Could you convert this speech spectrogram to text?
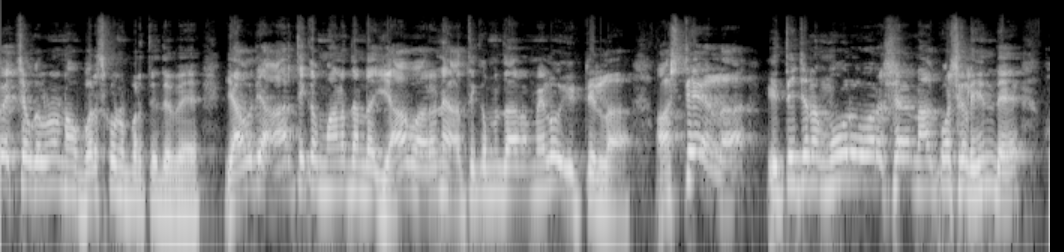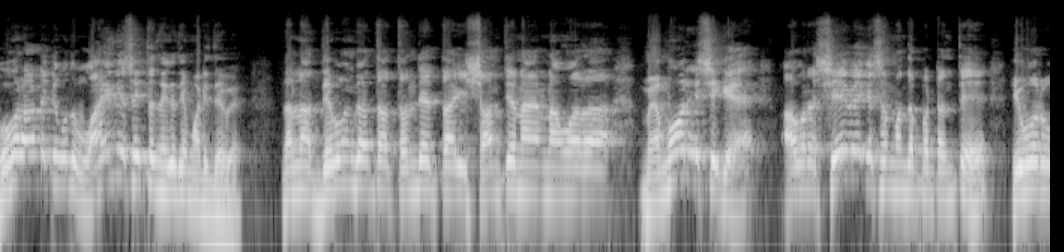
ವೆಚ್ಚಗಳನ್ನು ನಾವು ಬರೆಸ್ಕೊಂಡು ಬರ್ತಿದ್ದೇವೆ. ಯಾವುದೇ ಆರ್ಥಿಕ ಮಾನದಂಡ ಯಾವ ಅರಣ್ಯ ಅತಿಕ್ರಮಣದಾರ ಮೇಲೂ ಇಟ್ಟಿಲ್ಲ. ಅಷ್ಟೇ ಅಲ್ಲ ಇತ್ತೀಚಿನ ಮೂರು ವರ್ಷ, ನಾಲ್ಕು ವರ್ಷಗಳ ಹಿಂದೆ ಹೋರಾಟಕ್ಕೆ ಒಂದು ವಾಹಿನಿ ಸಹಿತ ನಿಗದಿ ಮಾಡಿದ್ದೇವೆ. ನನ್ನ ದಿವಂಗತ ತಂದೆ ತಾಯಿ ಶಾಂತಿನಾರಾಯಣ ಅವರ ಮೆಮೋರೀಸಿಗೆ, ಅವರ ಸೇವೆಗೆ ಸಂಬಂಧಪಟ್ಟಂತೆ ಇವರು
